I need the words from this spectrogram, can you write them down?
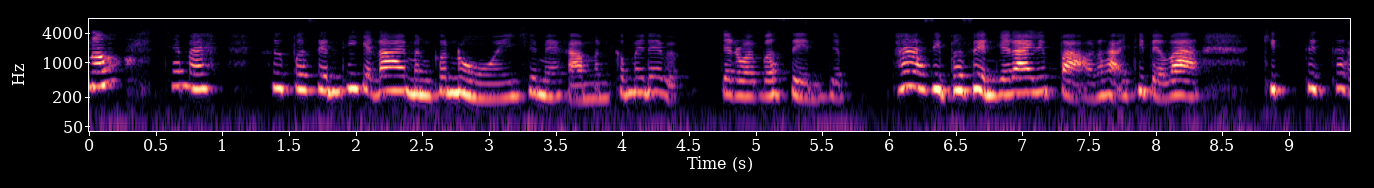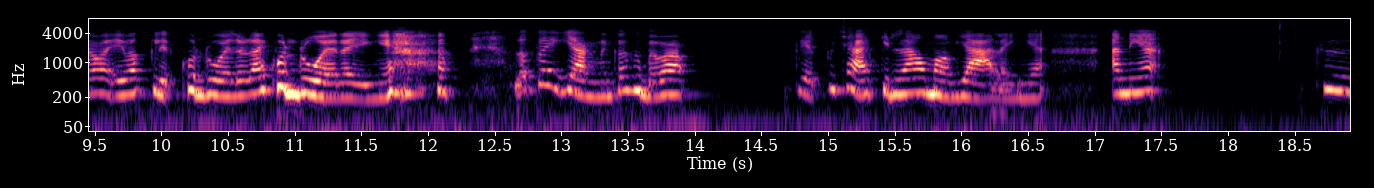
เนาะใช่ไหมคือเปอร์เซ็นที่จะได้มันก็น้อยใช่ไหมคะ มันก็ไม่ได้แบบจะร้อยเปอร์เซ็นต์จะห้าสิบเปอร์เซ็นจะได้หรือเปล่านะคะ ที่แบบว่าคิดทึกทักเอาเองว่าเกลียดคนรวยแล้วได้คนรวยอะไรอย่างเงี้ย แล้วก็อีกอย่างหนึ่งก็คือแบบว่า เกลียดผู้ชายกินเหล้าเมายาอะไรอย่างเงี้ย อันเนี้ยคือ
